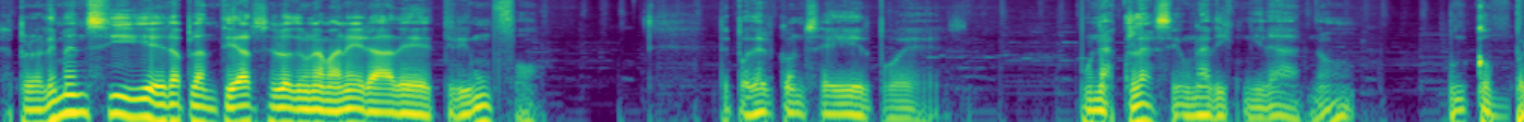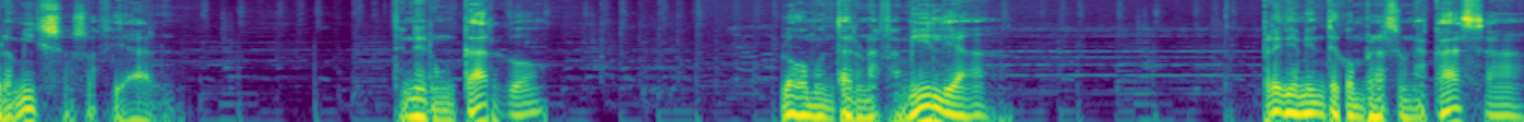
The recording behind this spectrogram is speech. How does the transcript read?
El problema en sí era planteárselo de una manera de triunfo, de poder conseguir pues una clase, una dignidad, ¿no? Un compromiso social tener un cargo, luego montar una familia, previamente comprarse una casa,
